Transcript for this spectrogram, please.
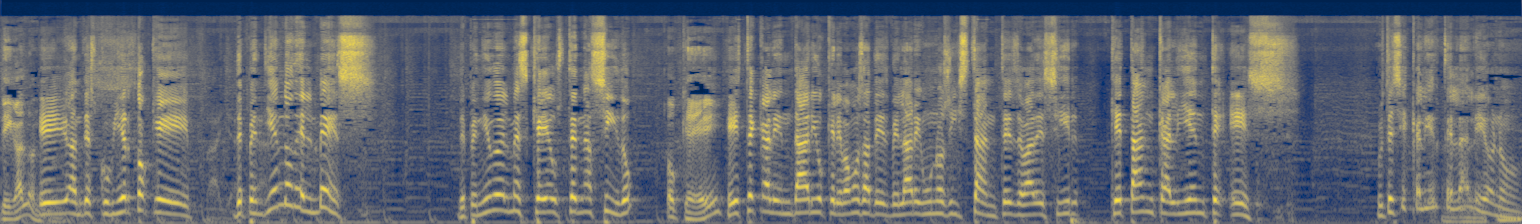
Dígalo. eh, han descubierto que dependiendo del mes, dependiendo del mes que haya usted nacido, ok. este calendario que le vamos a desvelar en unos instantes le va a decir qué tan caliente es. ¿Usted sí es caliente, Lali, o no?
